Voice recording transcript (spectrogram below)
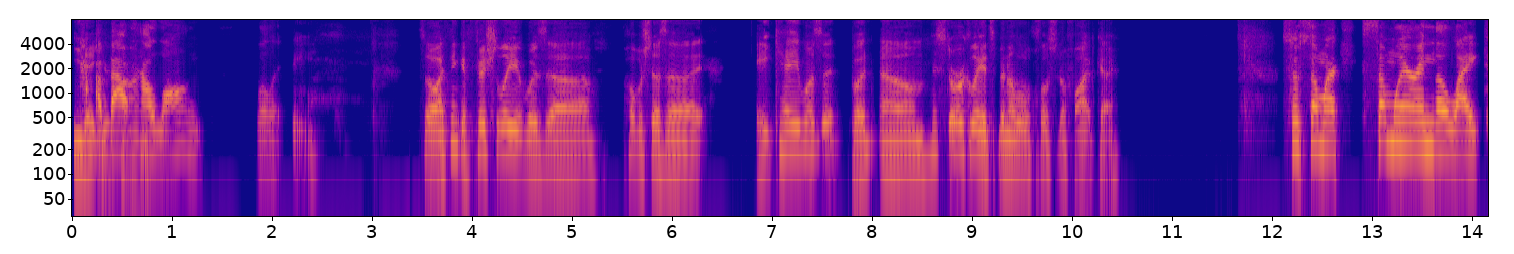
eat at your about time. how long will it be So I think officially it was uh, published as a 8K, was it? But um, historically, it's been a little closer to 5K. so somewhere somewhere in the like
